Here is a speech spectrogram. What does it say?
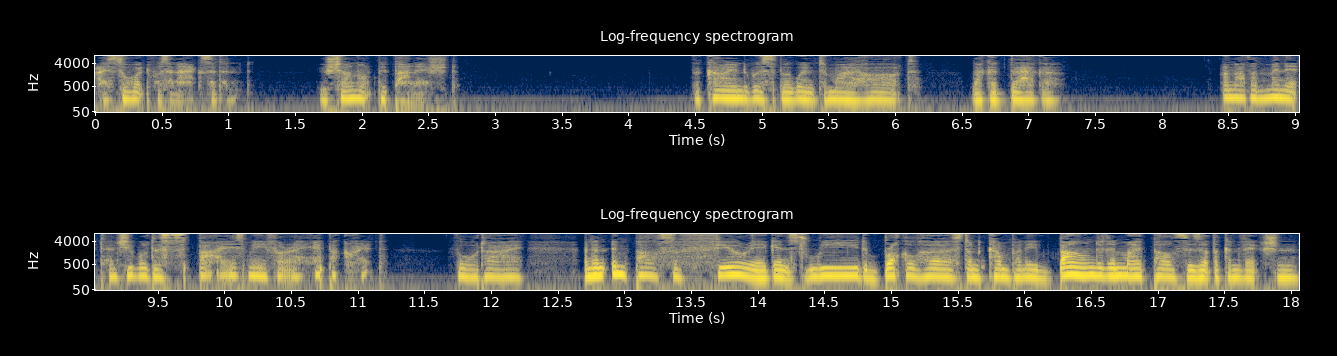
I saw it was an accident. You shall not be punished. The kind whisper went to my heart like a dagger. Another minute, and she will despise me for a hypocrite, thought I, and an impulse of fury against Reed, Brocklehurst and company bounded in my pulses at the conviction.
